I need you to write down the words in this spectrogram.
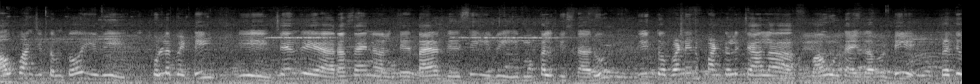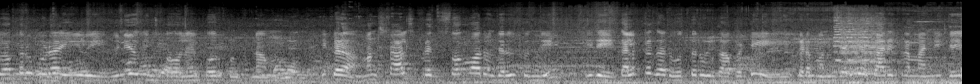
ఆవు పేడ ఇవి కుళ్ళబెట్టి ఈ సేంద్రియ రసాయనాలు తయారు చేసి ఇవి మొక్కలకి ఇస్తారు. వీటితో పండిన పంటలు చాలా బాగుంటాయి కాబట్టి ప్రతి ఒక్కరూ కూడా ఇవి వినియోగించుకోవాలని కోరుకుంటున్నాము. ఇక్కడ మన స్టాల్స్ ప్రతి సోమవారం జరుగుతుంది. ఇది కలెక్టర్ గారి ఉత్తర్వులు కాబట్టి ఇక్కడ మనం జరిగే కార్యక్రమాన్ని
